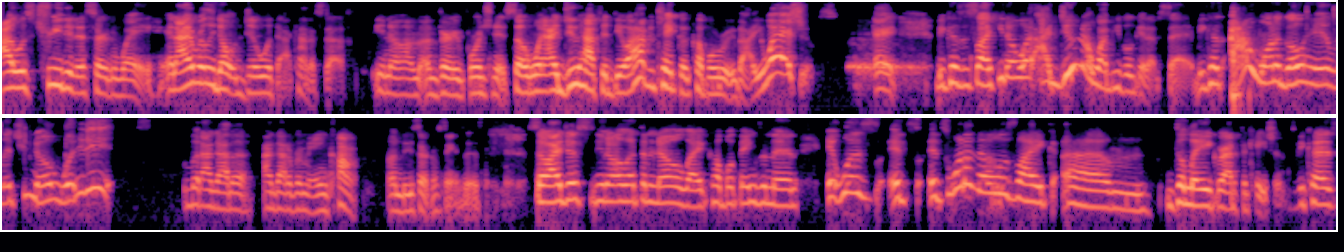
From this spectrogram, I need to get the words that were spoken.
I was treated a certain way. And I really don't deal with that kind of stuff. You know, I'm, I'm very fortunate. So when I do have to deal, I have to take a couple evaluations. Okay. Because it's like, you know what? I do know why people get upset because I want to go ahead and let you know what it is. But I gotta, I gotta remain calm under these circumstances. So I just, you know, let them know like a couple things and then it was it's it's one of those like um delayed gratifications because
